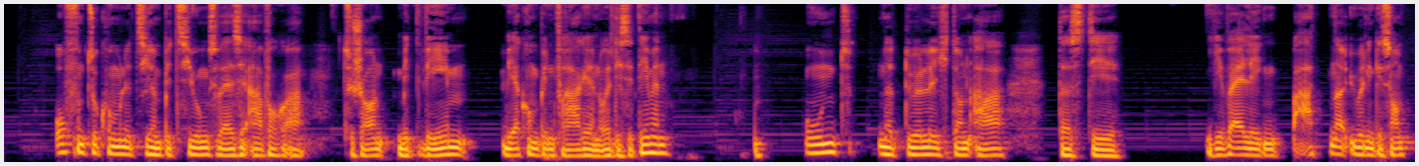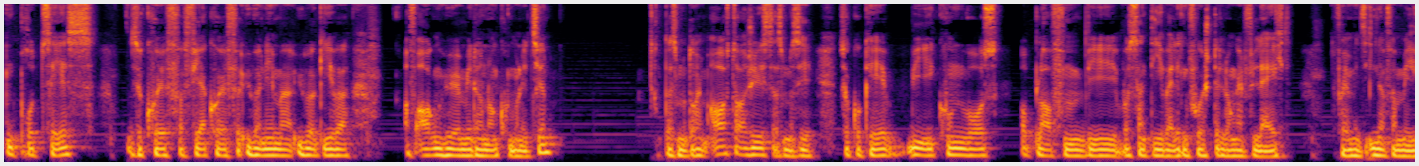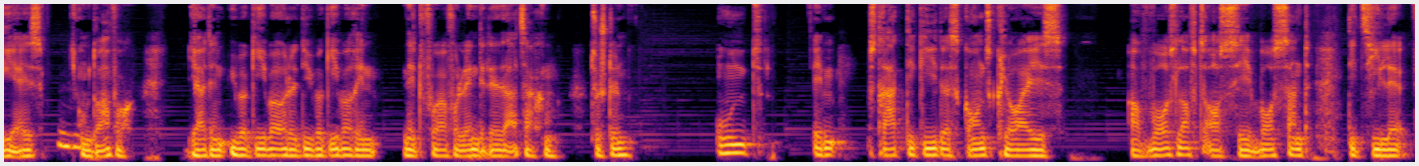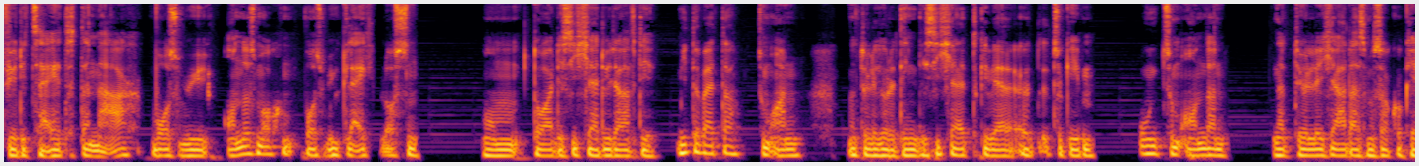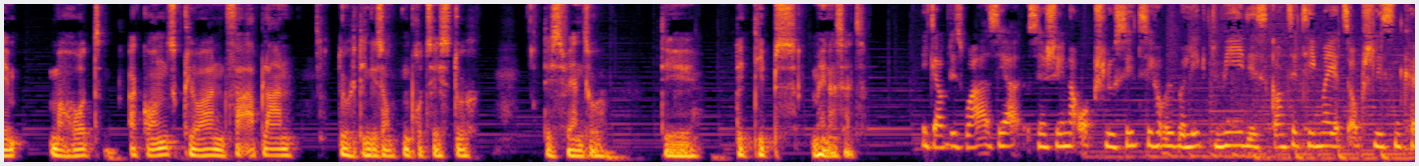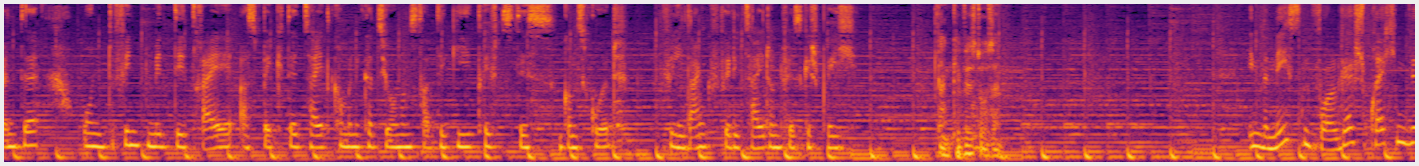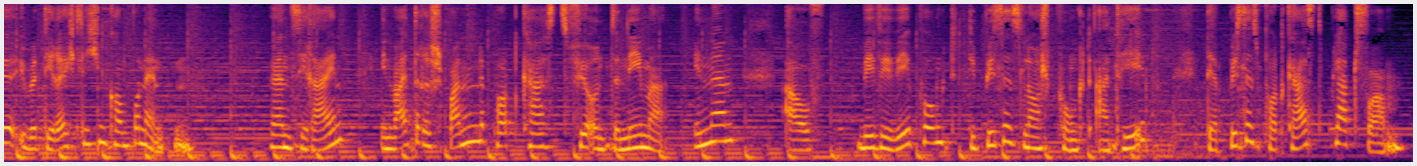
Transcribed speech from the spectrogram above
offen zu kommunizieren, beziehungsweise einfach auch zu schauen, mit wem, wer kommt in Frage an all diese Themen. Und natürlich dann auch, dass die jeweiligen Partner über den gesamten Prozess also Käufer, Verkäufer, Übernehmer, Übergeber auf Augenhöhe miteinander kommunizieren. Dass man da im Austausch ist, dass man sich sagt, okay, wie kann was ablaufen, wie, was sind die jeweiligen Vorstellungen vielleicht, vor allem wenn es innerfamiliär ist, mhm. um da einfach, ja, den Übergeber oder die Übergeberin nicht vor vollendete Tatsachen zu stellen. Und eben Strategie, dass ganz klar ist, auf was läuft's aus, was sind die Ziele für die Zeit danach, was will ich anders machen, was will ich gleich lassen, um da die Sicherheit wieder auf die Mitarbeiter zum einen natürlich oder denen die Sicherheit äh, zu geben und zum anderen natürlich auch, dass man sagt, okay, man hat einen ganz klaren Fahrplan durch den gesamten Prozess durch. Das wären so die, die Tipps meinerseits. Ich glaube, das war ein sehr, sehr schöner Abschluss jetzt. Ich habe überlegt, wie ich das ganze Thema jetzt abschließen könnte und finde mit den drei Aspekte Zeit, Kommunikation und Strategie trifft es das ganz gut. Vielen Dank für die Zeit und fürs Gespräch. Danke fürs Dasein. In der nächsten Folge sprechen wir über die rechtlichen Komponenten. Hören Sie rein in weitere spannende Podcasts für UnternehmerInnen auf www.diebusinesslaunch.at, der Business Podcast Plattform.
